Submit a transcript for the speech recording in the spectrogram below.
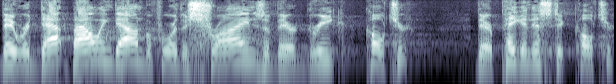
They were da- bowing down before the shrines of their Greek culture, their paganistic culture.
